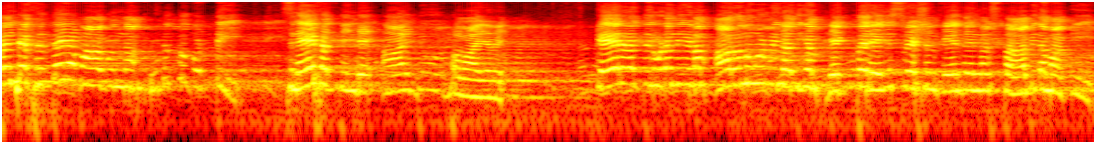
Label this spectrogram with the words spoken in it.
തന്റെ ഹൃദയമാകുന്ന ഉടുക്കു കൊട്ടി സ്നേഹത്തിന്റെ ആൾരൂപമായവൻ. കേരളത്തിലുടനീളം അറുന്നൂറിലധികം രക്ത രജിസ്ട്രേഷൻ കേന്ദ്രങ്ങൾ സ്ഥാപിതമാക്കി.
